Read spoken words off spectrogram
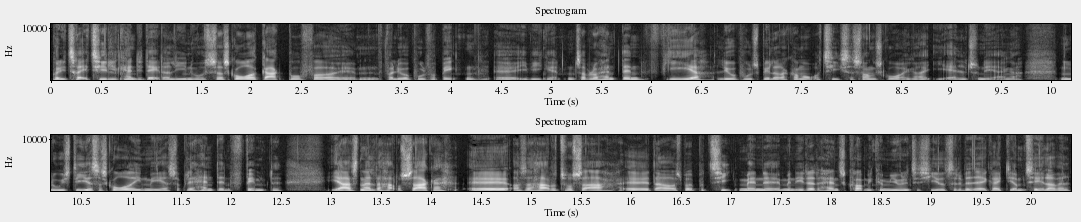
på de tre titelkandidater lige nu. Så scorede Gakpo for, øh, for Liverpool for bænken øh, i weekenden. Så blev han den fjerde Liverpool-spiller, der kom over 10 sæsonscoringer i alle turneringer. Når Luis Diaz har scoret en mere, så bliver han den femte. I Arsenal, der har du Saka, øh, og så har du Tossar, øh, der er også på 10, men, øh, men et af hans kom i Community Shield, så det ved jeg ikke rigtig om tæller, vel?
